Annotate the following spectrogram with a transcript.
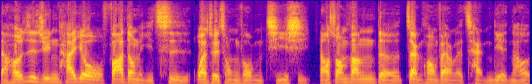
然后日军他又发动了一次万岁冲锋奇袭，然后双方的战况非常的惨烈，然后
